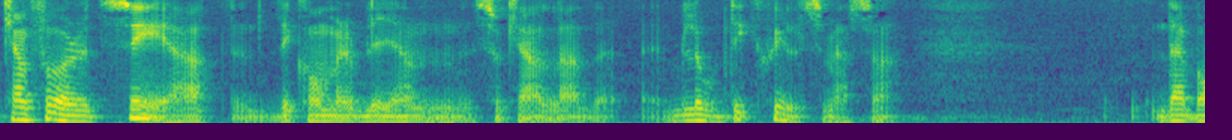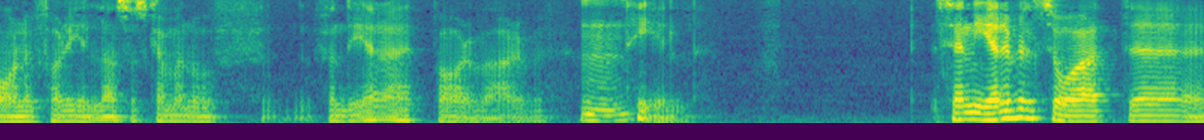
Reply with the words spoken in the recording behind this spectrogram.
kan förutse att det kommer att bli en så kallad blodig skilsmässa där barnen far illa så ska man nog fundera ett par varv Mm. till. Sen är det väl så att eh,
